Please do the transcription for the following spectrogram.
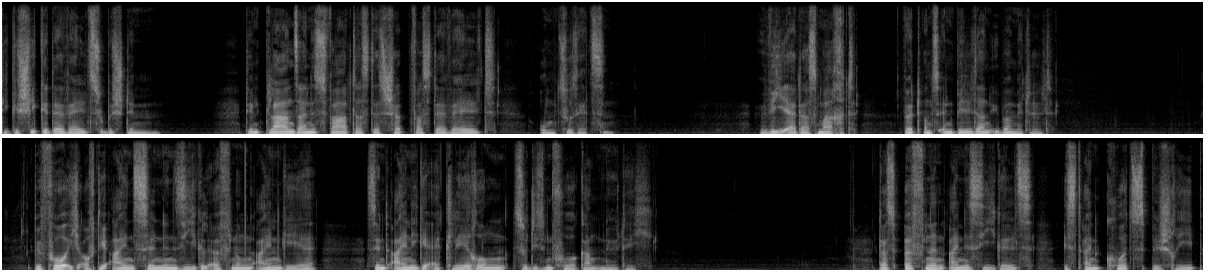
die Geschicke der Welt zu bestimmen, den Plan seines Vaters, des Schöpfers der Welt, umzusetzen. Wie er das macht, wird uns in Bildern übermittelt. Bevor ich auf die einzelnen Siegelöffnungen eingehe, sind einige Erklärungen zu diesem Vorgang nötig. Das Öffnen eines Siegels ist ein Kurzbeschrieb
